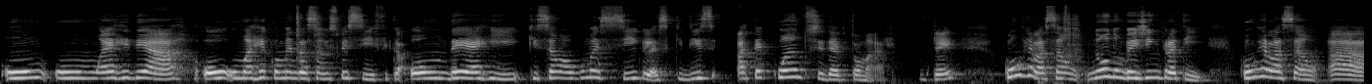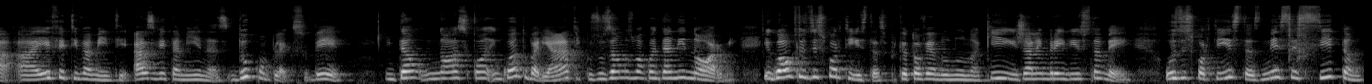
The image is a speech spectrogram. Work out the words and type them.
um, um RDA ou uma recomendação específica ou um DRI, que são algumas siglas que diz até quanto se deve tomar, ok? Com relação, Nuno, um beijinho para ti. Com relação a, a efetivamente as vitaminas do complexo B, então, nós, enquanto bariátricos, usamos uma quantidade enorme, igual que os esportistas, porque eu estou vendo o Nuno aqui e já lembrei disso também. Os esportistas necessitam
